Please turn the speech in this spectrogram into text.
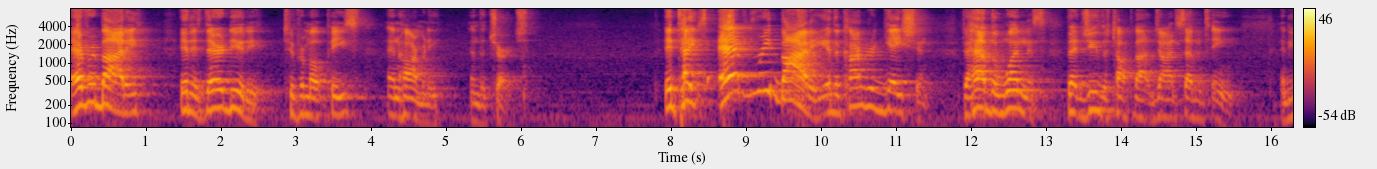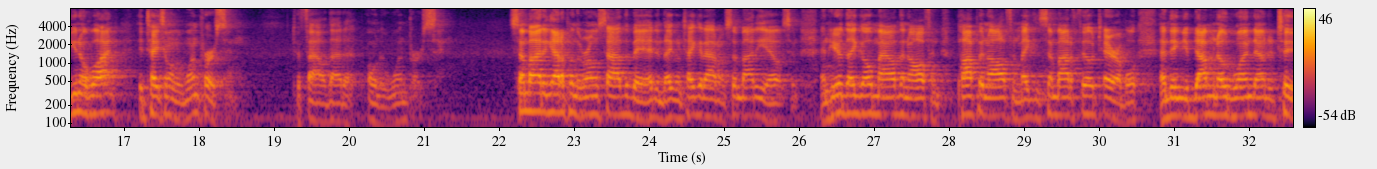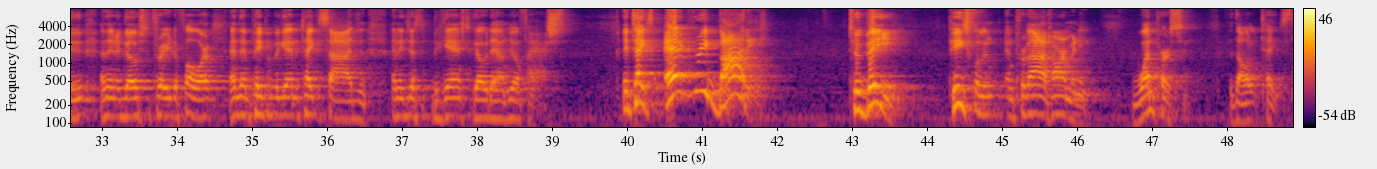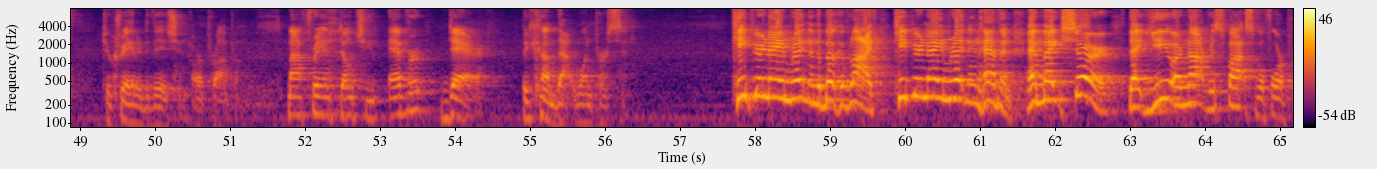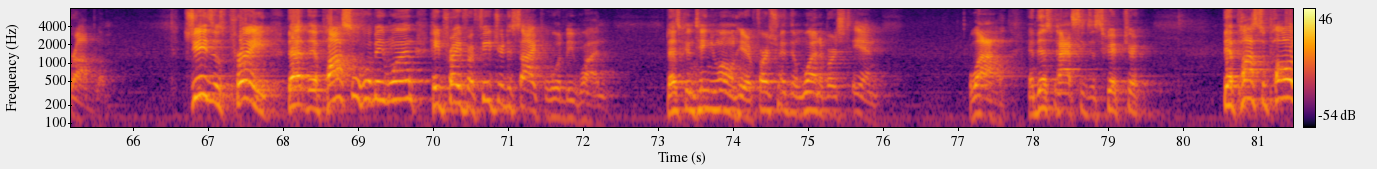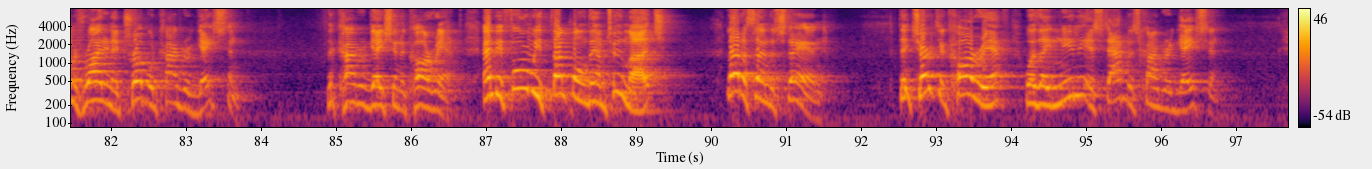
everybody, it is their duty to promote peace and harmony in the church. It takes everybody in the congregation to have the oneness that Jesus talked about in John 17. And do you know what? It takes only one person to foul that up. Only one person. Somebody got up on the wrong side of the bed and they're going to take it out on somebody else. And, and here they go mouthing off and popping off and making somebody feel terrible. And then you've dominoed one down to two, and then it goes to three to four. And then people begin to take sides, and, and it just begins to go downhill fast. It takes everybody to be peaceful and, and provide harmony. One person is all it takes to create a division or a problem. My friends, don't you ever dare become that one person. Keep your name written in the book of life. Keep your name written in heaven. And make sure that you are not responsible for a problem. Jesus prayed that the apostles would be one. He prayed for a future disciple would be one. Let's continue on here. 1 Corinthians 1 and verse 10. Wow. In this passage of scripture, the Apostle Paul is writing a troubled congregation, the congregation of Corinth. And before we thump on them too much, let us understand the church of Corinth was a newly established congregation.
